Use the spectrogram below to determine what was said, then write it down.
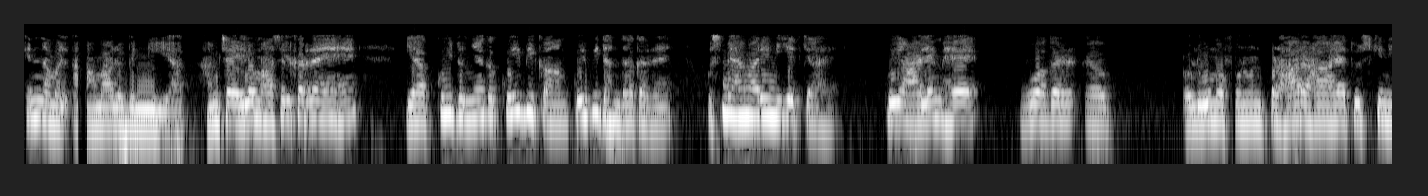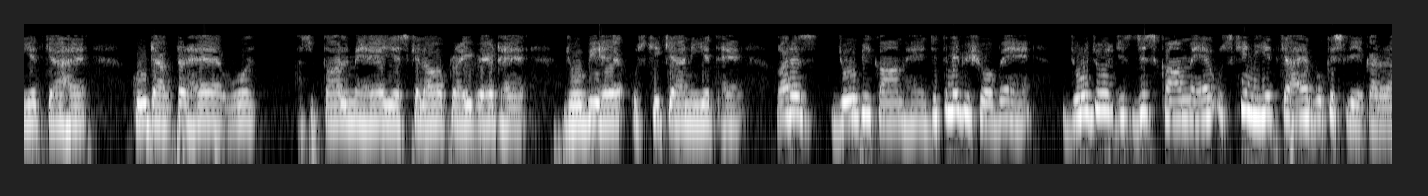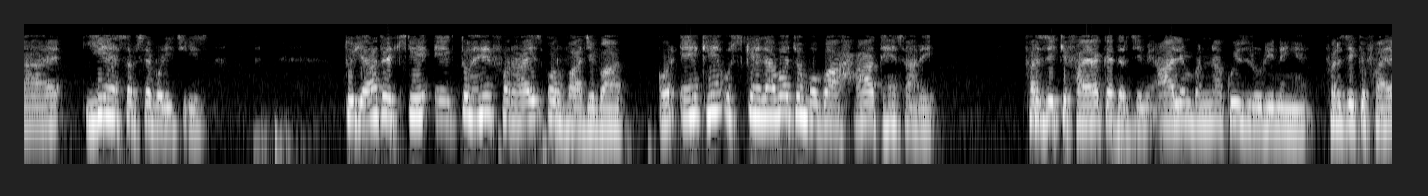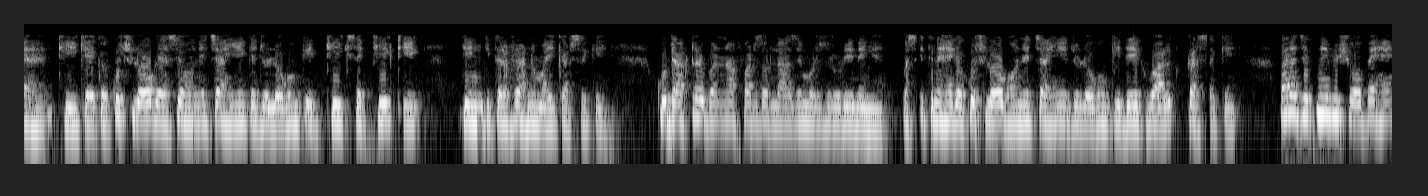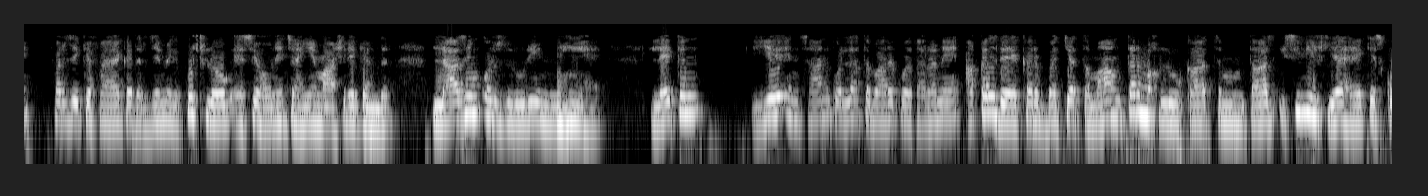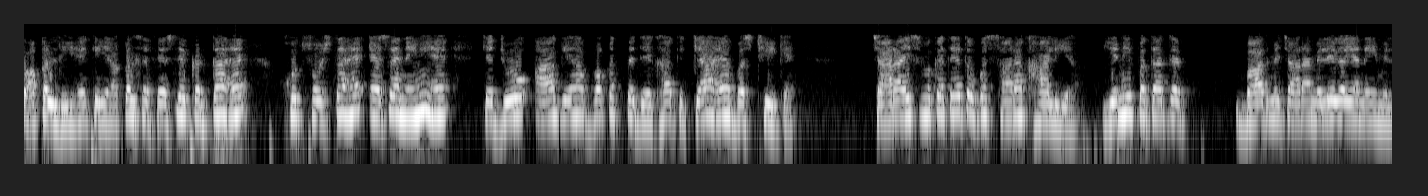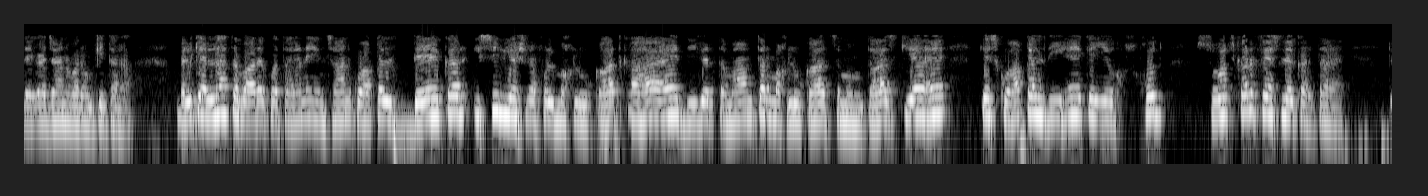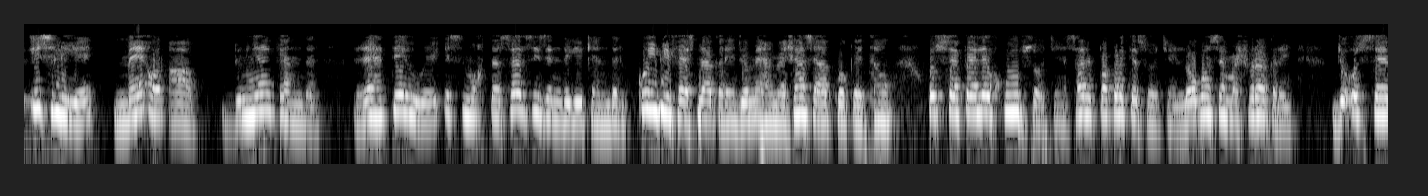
ان نمل اعمال و بنیات ہم چاہے علم حاصل کر رہے ہیں یا کوئی دنیا کا کوئی بھی کام، کوئی بھی دھندا کر رہے ہیں، اس میں ہماری نیت کیا ہے؟ کوئی عالم ہے، وہ اگر علوم و فنون پڑھا رہا ہے تو اس کی نیت کیا ہے؟ کوئی ڈاکٹر ہے، وہ ہسپتال میں ہے یا اس کے علاوہ پرائیویٹ ہے، جو بھی ہے، اس کی کیا نیت ہے؟ غرض جو بھی کام ہے جتنے بھی شعبے ہیں، جو جو جس جس کام میں ہے، اس کی نیت کیا ہے؟ وہ کس لیے کر رہا ہے؟ یہ ہے سب سے بڑی چیز۔ تو یاد رکھیے، ایک تو ہے فرائض اور واجبات، اور ایک ہے اس کے علاوہ جو مباحات ہیں سارے۔ فرض کفایہ کے درجے میں عالم بننا کوئی ضروری نہیں ہے۔ فرض کفایہ ہے، ٹھیک ہے کہ کچھ لوگ ایسے ہونے چاہیے کہ جو لوگوں کی ٹھیک سے ٹھیک ٹھیک دین کی طرف رہنمائی کر سکیں۔ کوئی ڈاکٹر بننا فرض اور لازم اور ضروری نہیں ہے۔ بس اتنے ہے کہ کچھ لوگ ہونے چاہیے جو لوگوں کی دیکھ بھال کر سکیں۔ پر جتنے بھی شعبے ہیں فرض کفایہ کے درجے میں کہ کچھ لوگ ایسے ہونے چاہیے معاشرے کے اندر، لازم اور ضروری نہیں ہے۔ لیکن یہ انسان کو اللہ تبارک و تعالیٰ نے عقل دے کر بچہ تمام تر مخلوقات سے ممتاز اسی لیے کیا ہے کہ اس کو عقل دی ہے کہ یہ عقل سے فیصلے کرتا ہے، خود سوچتا ہے، ایسا نہیں ہے کہ جو آ گیا وقت پہ دیکھا کہ کیا ہے، بس ٹھیک ہے۔ چارہ اس وقت ہے تو بس سارا کھا لیا۔ یہ نہیں پتا کہ بعد میں چارہ ملے گا یا نہیں ملے گا جانوروں کی طرح۔ بلکہ اللہ تبارک و تعالیٰ نے انسان کو عقل دے کر اسی لیے اشرف المخلوقات کہا ہے، دیگر تمام تر مخلوقات سے ممتاز کیا ہے کہ اس کو عقل دی ہے کہ یہ خود سوچ کر فیصلے کرتا ہے۔ تو اس لیے میں اور آپ دنیا کے اندر رہتے ہوئے اس مختصر سی زندگی کے اندر کوئی بھی فیصلہ کریں جو میں ہمیشہ سے آپ کو کہتا ہوں، اس سے پہلے خوب سوچیں، سر پکڑ کے سوچیں، لوگوں سے مشورہ کریں جو اس سے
